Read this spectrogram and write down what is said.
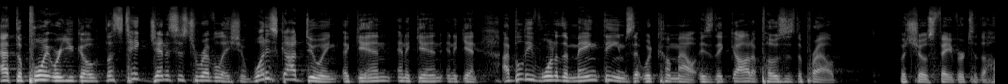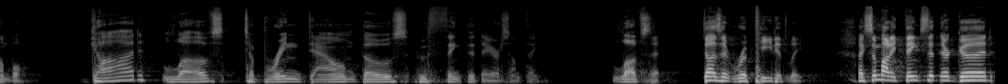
at the point where you go, let's take Genesis to Revelation. What is God doing again and again and again? I believe one of the main themes that would come out is that God opposes the proud, but shows favor to the humble. God loves to bring down those who think that they are something, loves it, does it repeatedly. Like somebody thinks that they're good,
